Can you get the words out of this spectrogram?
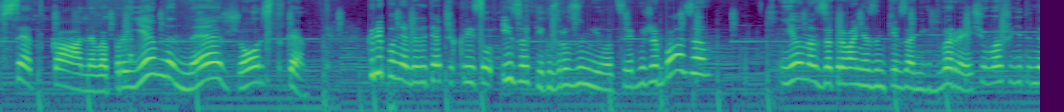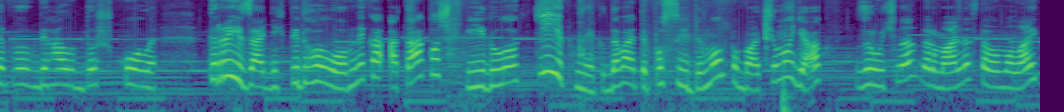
все тканеве, приємне, не жорстке. Кріплення для дитячих крісел ізофік, зрозуміло, це як вже база. Є у нас закривання замків задніх дверей, щоб ваші діти не вибігали до школи. Три задніх підголовника, а також підлокітник. Давайте посидимо, побачимо, як зручно, нормально, ставимо лайк.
